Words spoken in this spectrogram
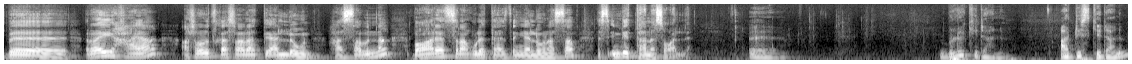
በራይ 20 12 14 ያለውን ሀሳብና በሐዋርያት ሥራ 2 29 ያለውን ሀሳብ እስቲ እንዴት ታነሰዋለ ብሉይ ኪዳንም አዲስ ኪዳንም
